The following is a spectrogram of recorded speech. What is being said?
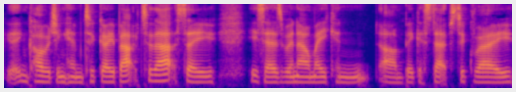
encouraging him to go back to that. So he says we're now making um, bigger steps to grow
